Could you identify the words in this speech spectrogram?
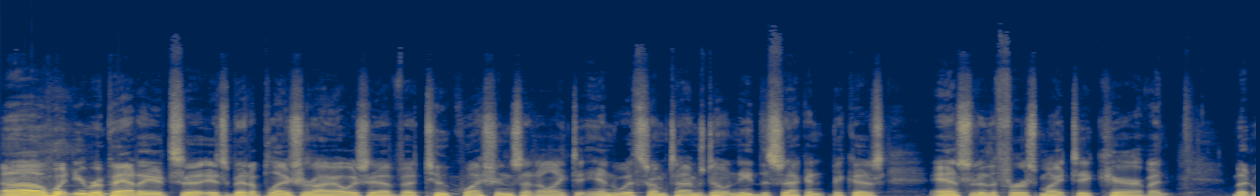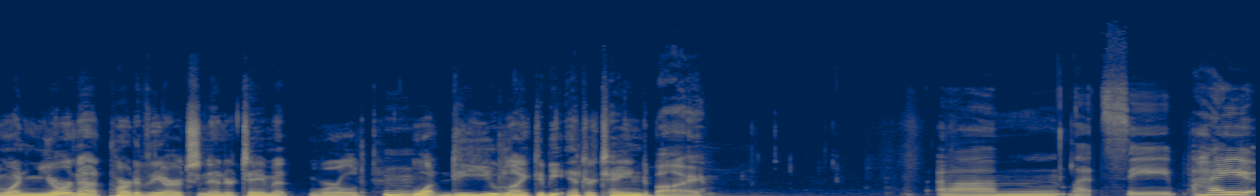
Uh, Whitney Rapati, it's, uh, it's been a pleasure. I always have uh, two questions that I like to end with. Sometimes don't need the second because answer to the first might take care of it. But when you're not part of the arts and entertainment world, Mm-hmm. what do you like to be entertained by? Um, let's see. I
